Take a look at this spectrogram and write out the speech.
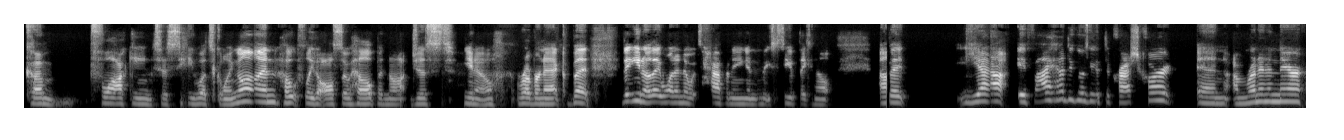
come flocking to see what's going on hopefully to also help and not just you know rubberneck. But that you know they want to know what's happening and they see if they can help. Uh, but yeah, if I had to go get the crash cart and I'm running in there,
